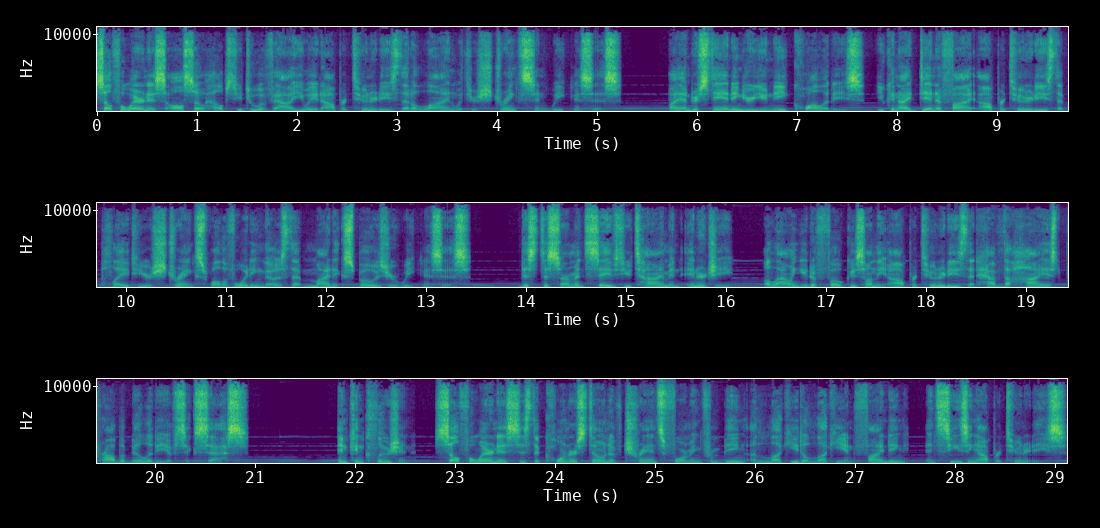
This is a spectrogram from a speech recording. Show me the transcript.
Self awareness also helps you to evaluate opportunities that align with your strengths and weaknesses. By understanding your unique qualities, you can identify opportunities that play to your strengths while avoiding those that might expose your weaknesses. This discernment saves you time and energy, allowing you to focus on the opportunities that have the highest probability of success. In conclusion, self awareness is the cornerstone of transforming from being unlucky to lucky in finding and seizing opportunities.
